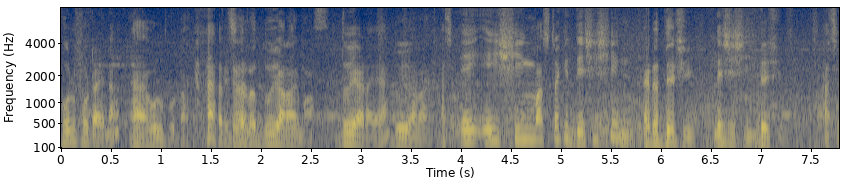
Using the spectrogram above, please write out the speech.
হুল ফোটায় না? হ্যাঁ হুল ফোটা আচ্ছা। এটা হলো দুই আড়াই মাছ। দুই আড়াই হ্যাঁ? দুই আড়াই। আচ্ছা এই এই শিং মাছটা কি দেশি শিং? এটা দেশি। দেশি শিং। দেশি। আচ্ছা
